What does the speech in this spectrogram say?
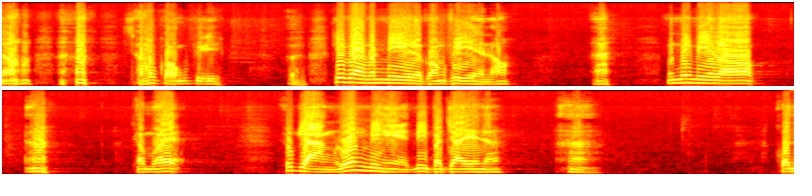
เนาะชอบของฟรีคิดว่ามันมีเลยของฟรีเนาะอะมันไม่มีหรอกจำไว้ ทุกอย่างล้วนมีเหตุมีปัจจัยนะอ่า คน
